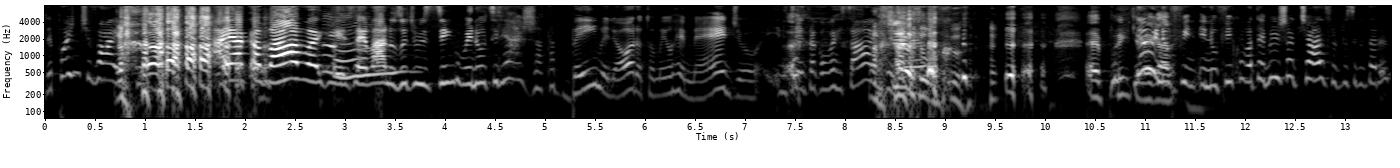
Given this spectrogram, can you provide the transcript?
depois a gente vai. aí acabava que, sei lá, nos últimos cinco minutos, ele, ah, já tá bem melhor, eu tomei um remédio, ele tinha pra conversar. entendeu? É punk, Não, né, e no, fim, e no fim ficou até meio chateado. Falei pra secretária,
